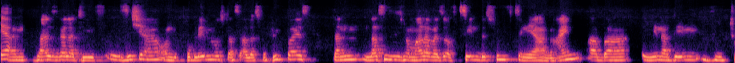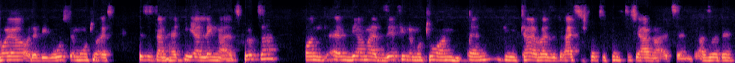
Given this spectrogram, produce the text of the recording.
Ja. Ähm, da ist relativ sicher und problemlos, dass alles verfügbar ist. Dann lassen sie sich normalerweise auf 10 bis 15 Jahre ein, aber je nachdem, wie teuer oder wie groß der Motor ist, ist es dann halt eher länger als kürzer. Und äh, wir haben halt sehr viele Motoren, äh, die teilweise 30, 40, 50 Jahre alt sind. Also den,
